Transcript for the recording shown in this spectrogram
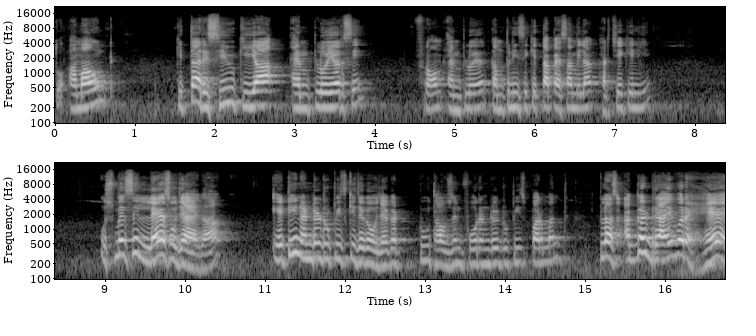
तो अमाउंट कितना रिसीव किया एम्प्लॉयर से? फ्रॉम एम्प्लॉयर कंपनी से कितना पैसा मिला खर्चे के लिए? उसमें से लेस हो जाएगा एटीन हंड्रेड रुपीज़ की जगह हो जाएगा two thousand four hundred rupees per month plus अगर ड्राइवर है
